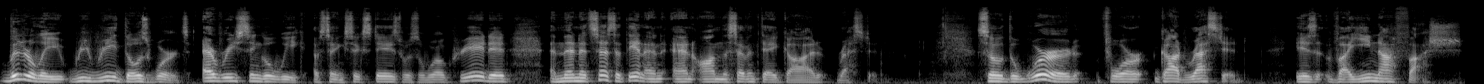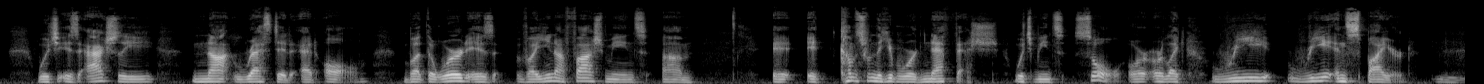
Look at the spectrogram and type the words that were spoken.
literally reread those words every single week of saying six days was the world created, and then it says at the end, and, and on the seventh day God rested. So the word for God rested is vayinafash, which is actually not rested at all. But the word is vayinafash means um, it, it comes from the Hebrew word nefesh, which means soul or, or like re re inspired. Mm.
